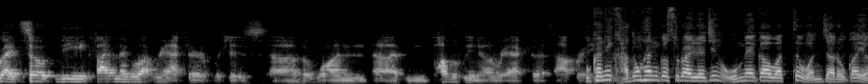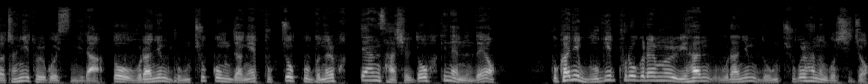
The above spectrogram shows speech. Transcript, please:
Right. So the five megawatt reactor, which is uh, the one uh, publicly known reactor that's operating. 북한이 가동한 것으로 알려진 5메가와트 원자로가 여전히 돌고 있습니다. 또 우라늄 농축 공장의 북쪽 부분을 확대한 사실도 확인했는데요. 북한이 무기 프로그램을 위한 우라늄 농축을 하는 곳이죠.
